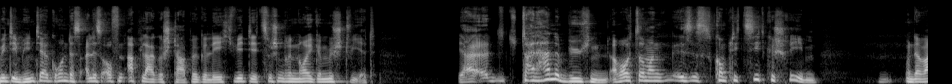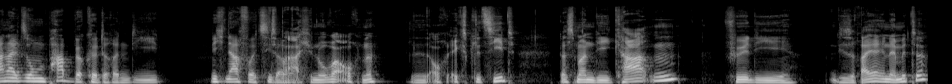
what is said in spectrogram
Mit dem Hintergrund, dass alles auf einen Ablagestapel gelegt wird, der zwischendrin neu gemischt wird. Ja, total Hannebüchen, aber auch man, es ist kompliziert geschrieben. Und da waren halt so ein paar Böcke drin, die nicht nachvollziehbar waren. Archinova auch, ne? Auch explizit, dass man die Karten für die, diese Reihe in der Mitte,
